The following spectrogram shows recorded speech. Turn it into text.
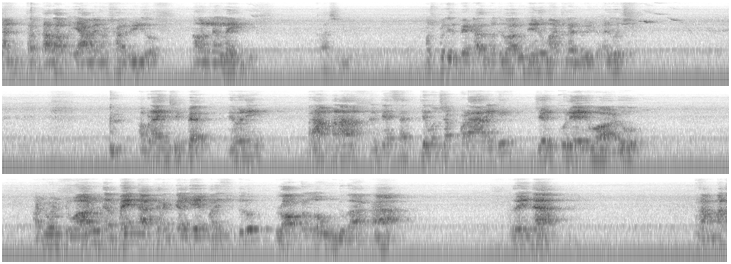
గంట దాదాపు యాభై నిమిషాల వీడియో నాలుగు నెలలు అయింది కాశీ పుష్పగిరి పీఠాధిపతుల వారు నేను మాట్లాడిన వీడు అడిగొచ్చి అప్పుడు ఆయన చెప్పారు ఏమని? బ్రాహ్మణ అంటే సత్యము చెప్పడానికి జంకు లేనివాడు. అటువంటి వాడు నిర్భయంగా తిరగగలిగే పరిస్థితులు లోకంలో ఉండుగాక. అర్థమైందా? బ్రాహ్మణ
